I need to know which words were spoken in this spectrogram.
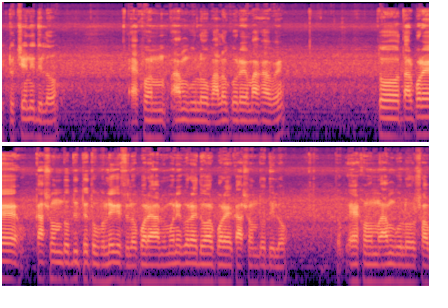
একটু চিনি দিল এখন আমগুলো ভালো করে মাখাবে। তো তারপরে কাসন্দ দিতে তো ভুলে গেছিল, পরে আমি মনে করে দেওয়ার পরে কাসন্দ দিল। তো এখন আমগুলো সব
